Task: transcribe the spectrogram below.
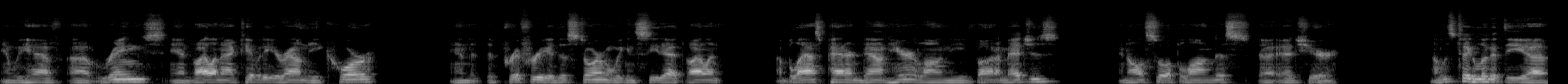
And we have uh, rings and violent activity around the core and the, the, periphery of this storm. And we can see that violent uh, blast pattern down here along the bottom edges and also up along this uh, edge here. Now let's take a look at the uh,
